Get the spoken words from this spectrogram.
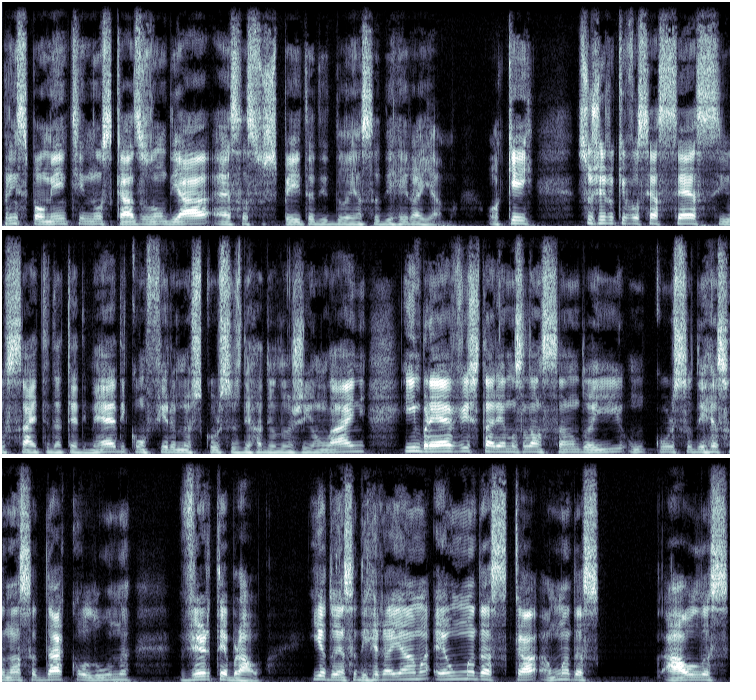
principalmente nos casos onde há essa suspeita de doença de Hirayama, ok? Sugiro que você acesse o site da TEDMED, confira meus cursos de radiologia online e em breve estaremos lançando aí um curso de ressonância da coluna vertebral. E a doença de Hirayama é uma das, uma das aulas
